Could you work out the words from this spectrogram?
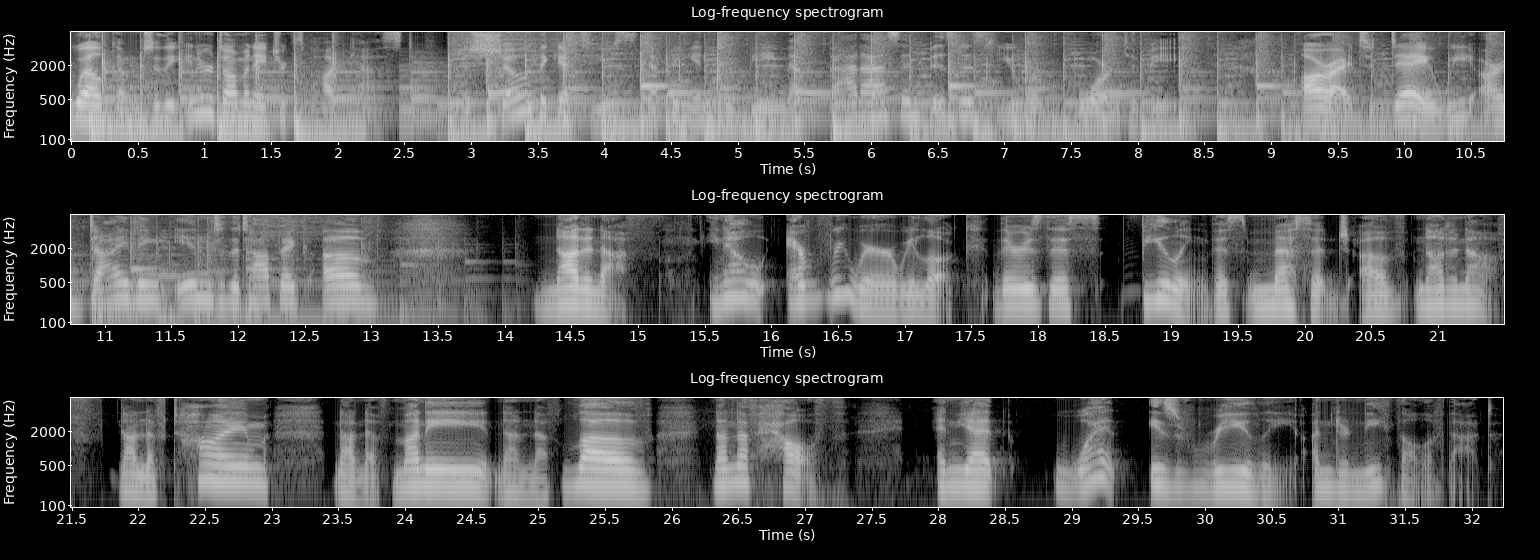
Welcome to the Inner Dominatrix podcast, the show that gets you stepping into being that badass in business you were born to be. All right, today we are diving into the topic of not enough. You know, everywhere we look, there is this feeling, this message of not enough. Not enough time, not enough money, not enough love, not enough health. And yet, what is really underneath all of that?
